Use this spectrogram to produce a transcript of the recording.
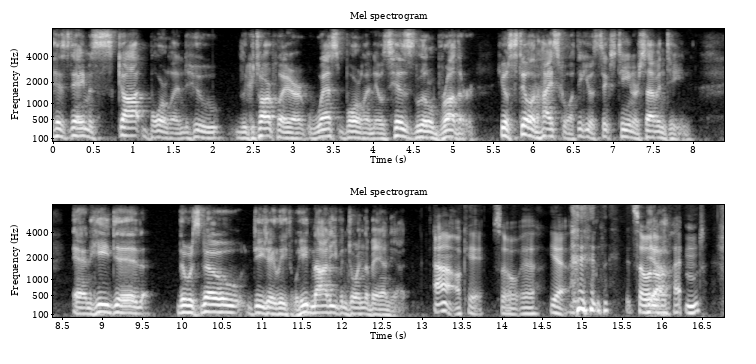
his name is Scott Borland, who the guitar player Wes Borland. It was his little brother. He was still in high school. I think he was 16 or 17, and he did. There was no DJ Lethal. He'd not even joined the band yet. Ah, okay. So uh, yeah, so it yeah. all happened.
